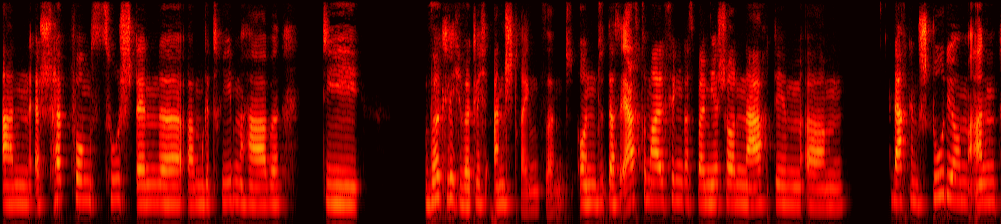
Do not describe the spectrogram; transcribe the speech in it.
an Erschöpfungszustände ähm, getrieben habe, die wirklich, wirklich anstrengend sind. Und das erste Mal fing das bei mir schon nach dem, ähm, nach dem Studium an,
